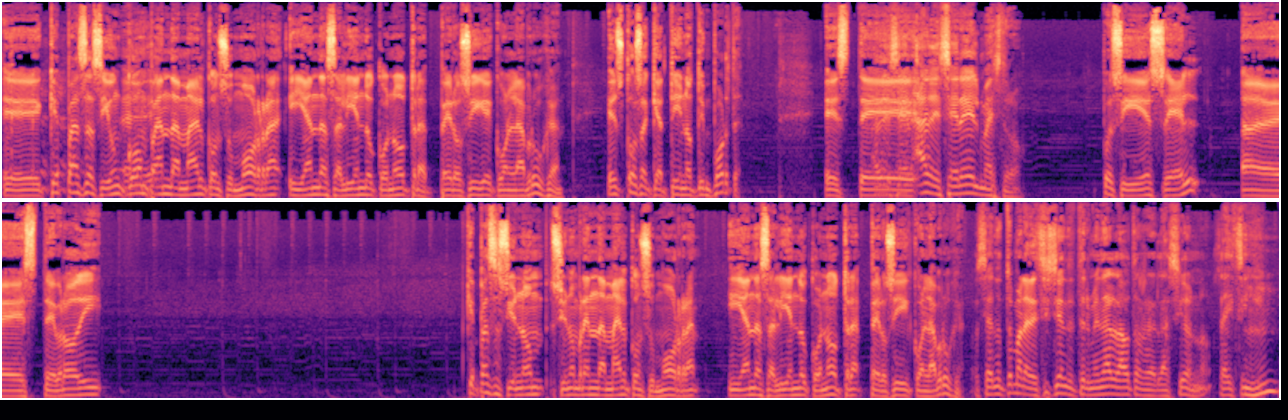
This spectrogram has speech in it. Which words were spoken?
Eh, ¿Qué pasa si un compa anda mal con su morra y anda saliendo con otra, pero sigue con la bruja? Es cosa que a ti no te importa. Este. Ha de ser, ha de ser él, maestro. Pues si es él, eh, este Brody. ¿Qué pasa si un, si un hombre anda mal con su morra y anda saliendo con otra, pero sigue con la bruja? O sea, no toma la decisión de terminar la otra relación, ¿no? O sea, ahí sí,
